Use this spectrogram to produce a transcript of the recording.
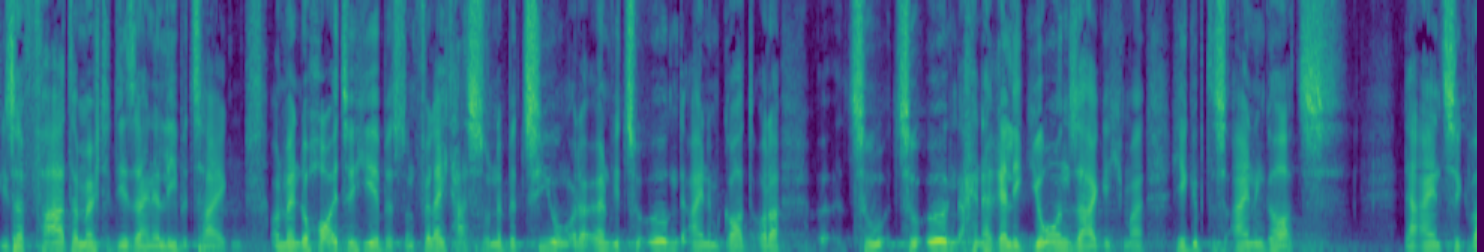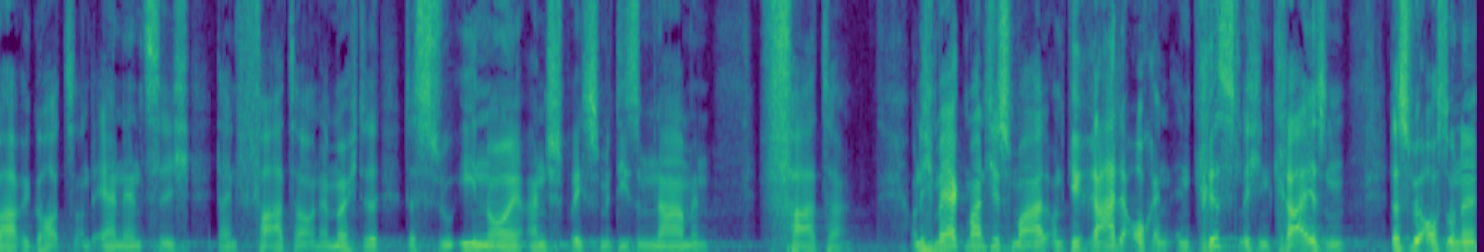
Dieser Vater möchte dir seine Liebe zeigen. Und wenn du heute hier bist und vielleicht hast du eine Beziehung oder irgendwie zu irgendeinem Gott oder äh, zu, zu irgendeiner Religion, sage ich mal, hier gibt es einen Gott, der einzig wahre Gott und er nennt sich dein Vater und er möchte, dass du ihn neu ansprichst mit diesem Namen Vater. Und ich merke manches Mal und gerade auch in, in christlichen Kreisen, dass wir auch so eine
